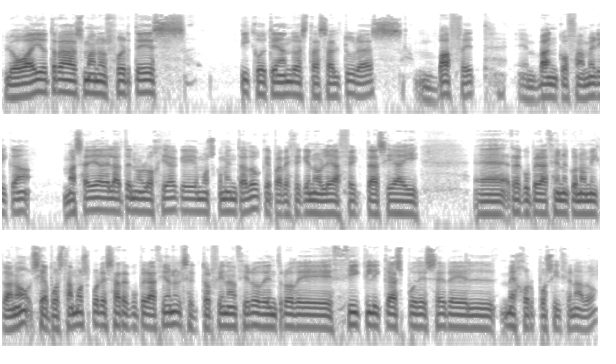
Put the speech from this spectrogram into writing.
Luego hay otras manos fuertes picoteando a estas alturas. Buffett en Bank of America, más allá de la tecnología que hemos comentado, que parece que no le afecta si hay eh, recuperación económica o no. Si apostamos por esa recuperación, el sector financiero dentro de cíclicas puede ser el mejor posicionado.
